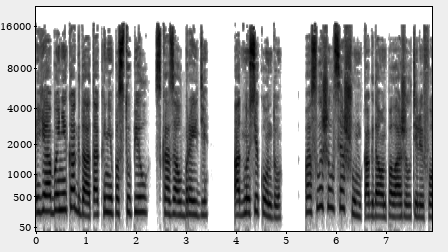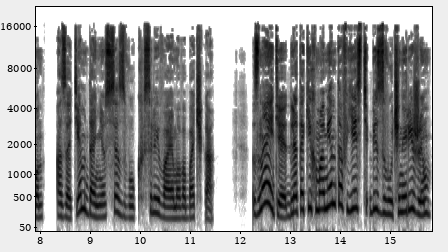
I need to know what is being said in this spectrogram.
«Я бы никогда так не поступил», — сказал Брейди. «Одну секунду». Послышался шум, когда он положил телефон а затем донесся звук сливаемого бачка. «Знаете, для таких моментов есть беззвучный режим»,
